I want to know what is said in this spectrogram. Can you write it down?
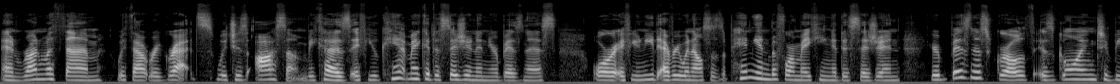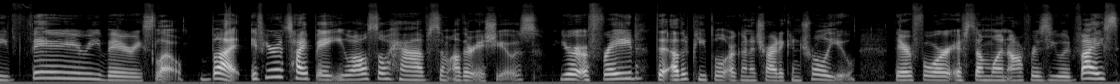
and run with them without regrets, which is awesome because if you can't make a decision in your business or if you need everyone else's opinion before making a decision, your business growth is going to be very, very slow. But if you're a type 8, you also have some other issues. You're afraid that other people are going to try to control you. Therefore, if someone offers you advice,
